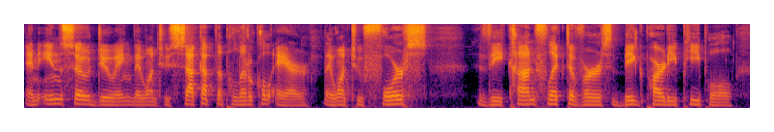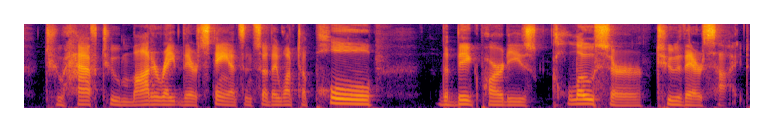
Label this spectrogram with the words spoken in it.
And in so doing, they want to suck up the political air. They want to force the conflict averse big party people to have to moderate their stance. And so they want to pull the big parties closer to their side.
